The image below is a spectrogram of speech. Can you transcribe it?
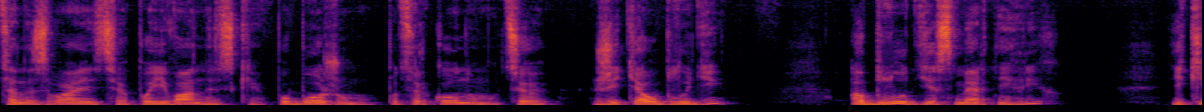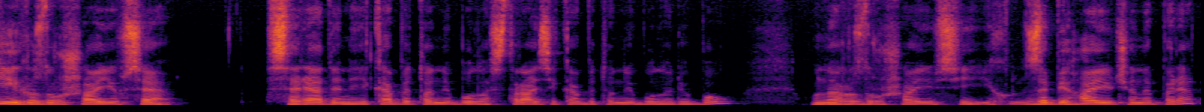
це називається по-євангельськи, по-божому, по-церковному, це життя у блуді, а блуд є смертний гріх, який розрушає все всередині, яка би то не була страсть, яка би то не була любов, вона розрушає всі. І забігаючи наперед,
